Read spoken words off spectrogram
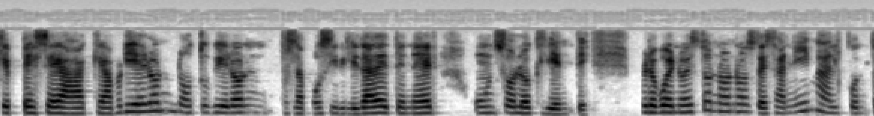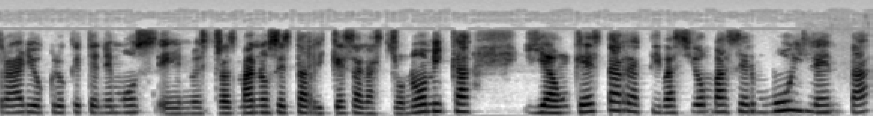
que pese a que abrieron, no tuvieron pues, la posibilidad de tener un solo cliente. Pero bueno, esto no nos desanima, al contrario, creo que tenemos en nuestras manos esta riqueza gastronómica y aunque esta reactivación va a ser muy lenta,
